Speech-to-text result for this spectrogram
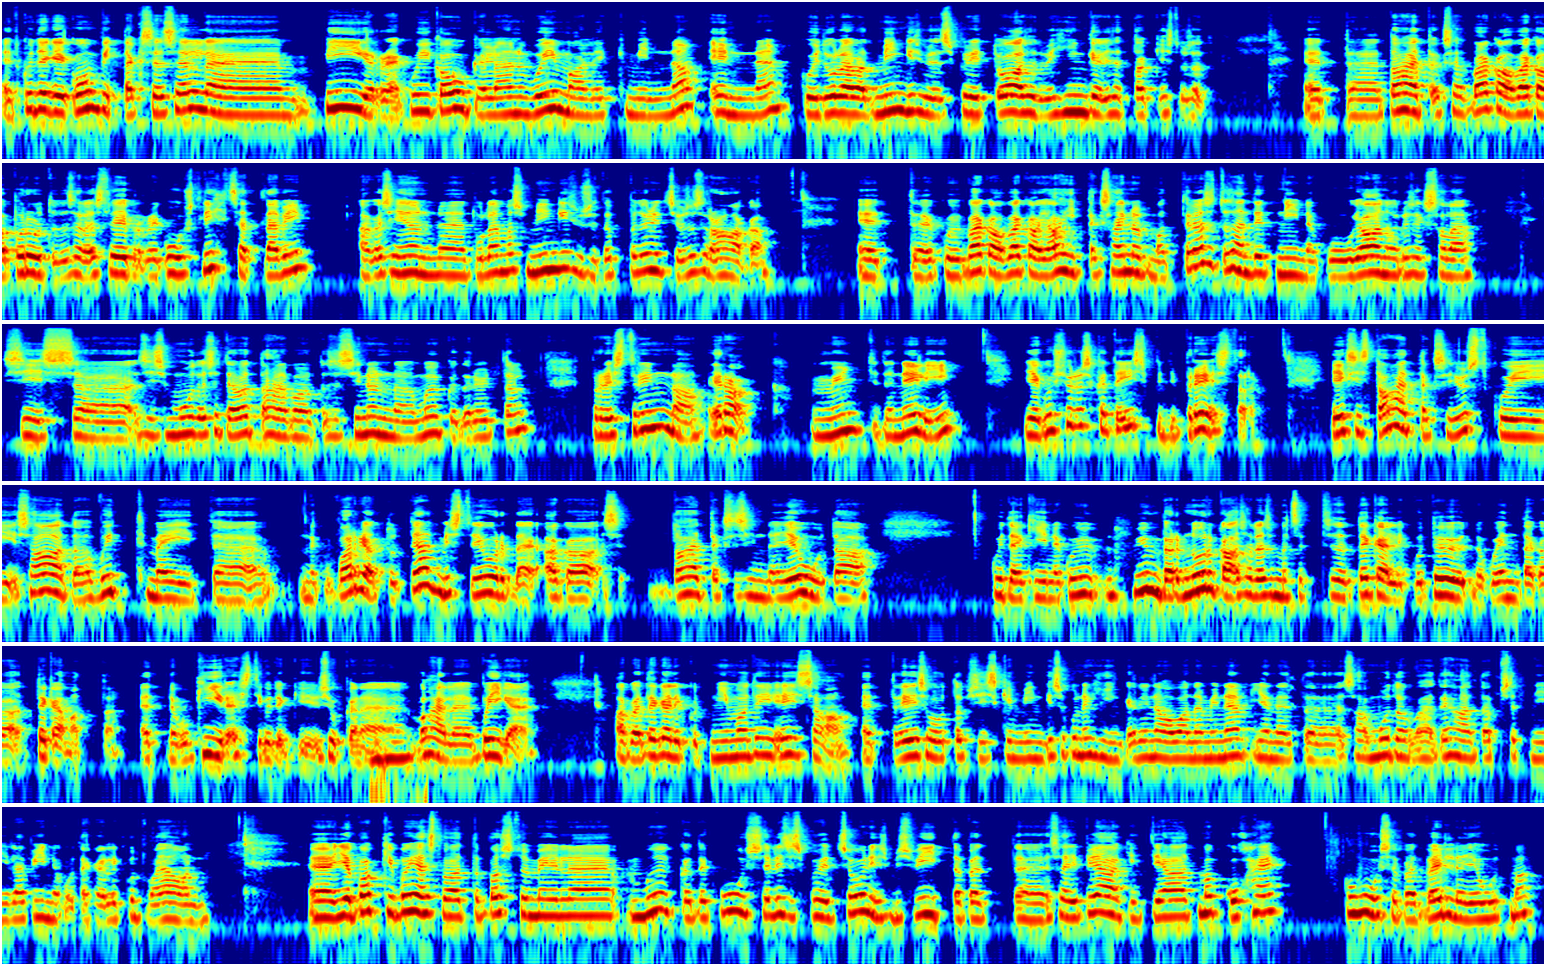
et kuidagi kombitakse selle piire, kui kaugele on võimalik minna enne, kui tulevad mingisugused spirituaalsed või hingelised takistused. et äh, tahetakse väga-väga põrutada sellest veebruarikuust lihtsalt läbi, aga siin on äh, tulemas mingisugused õppetunnid seoses rahaga et äh, kui väga-väga jahitakse ainult materiaalset tasandit, nii nagu jaanuaris, eks ole, siis, siis muud asjad jäävad tähelepanuta, sest siin on mõõkade rüütel, preestrinna, erak, müntide neli ja kusjuures ka teistpidi preestar. ehk siis tahetakse justkui saada võtmeid äh, nagu varjatud teadmiste juurde, aga tahetakse sinna jõuda kuidagi nagu ümber nurga selles mõttes, et seda tegelikku tööd nagu endaga tegemata, et nagu kiiresti kuidagi niisugune mm -hmm. vahelepõige aga tegelikult niimoodi ei saa, et ees ootab siiski mingisugune hingeline avanemine ja need äh, sammud on vaja teha täpselt nii läbi, nagu tegelikult vaja on. Äh, ja paki põhjast vaatab vastu meile mõõkade kuus sellises positsioonis, mis viitab, et äh, sa ei peagi teadma kohe, kuhu sa pead välja jõudma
